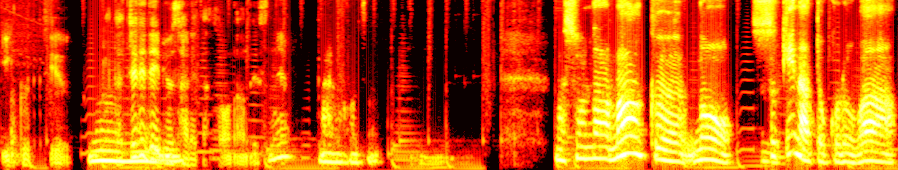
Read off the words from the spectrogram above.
いくっていう形でデビューされたそうなんですね。なるほど。まあ、そんなマークの好きなところは、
